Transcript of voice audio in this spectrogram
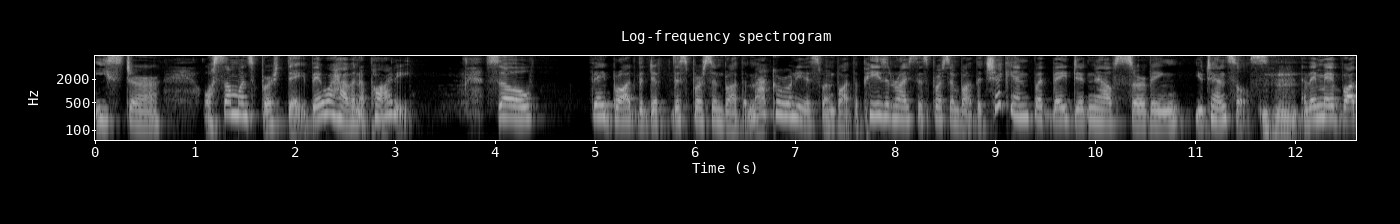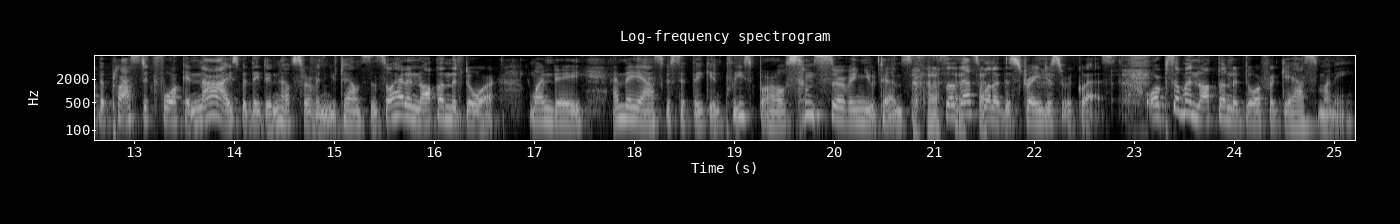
Easter or someone's birthday. They were having a party. So they brought the diff- this person brought the macaroni, this one brought the peas and rice, this person brought the chicken, but they didn't have serving utensils. Mm-hmm. And they may have brought the plastic fork and knives, but they didn't have serving utensils. So I had a knock on the door one day, and they asked us if they can please borrow some serving utensils. so that's one of the strangest requests. Or someone knocked on the door for gas money.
